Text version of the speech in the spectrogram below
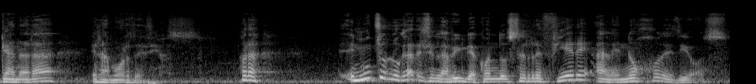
ganará el amor de Dios. Ahora, en muchos lugares en la Biblia, cuando se refiere al enojo de Dios,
